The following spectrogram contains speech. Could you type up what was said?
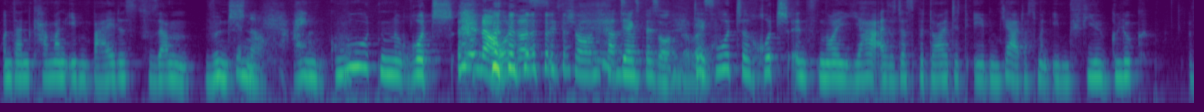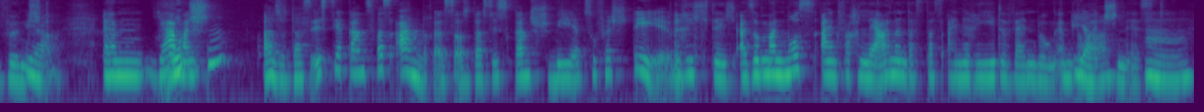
und dann kann man eben beides zusammen wünschen. Genau. Einen guten Rutsch. Genau, das ist schon ganz der, was Besonderes. Der gute Rutsch ins neue Jahr, also das bedeutet eben, ja, dass man eben viel Glück wünscht. Ja, ähm, ja Rutschen? Man, also das ist ja ganz was anderes. Also das ist ganz schwer zu verstehen. Richtig. Also man muss einfach lernen, dass das eine Redewendung im ja. Deutschen ist. Mhm.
